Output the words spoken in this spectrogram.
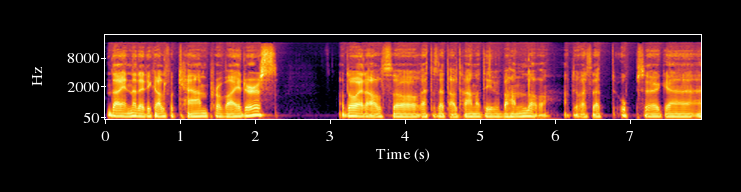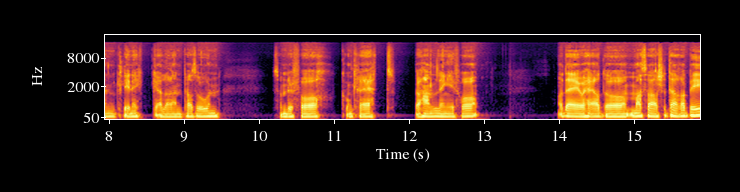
Det ene er det de kaller for CAM providers, og da er det altså rett og slett alternative behandlere. At du rett og slett oppsøker en klinikk eller en person som du får konkret behandling ifra, og det er jo her da massasjeterapi,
